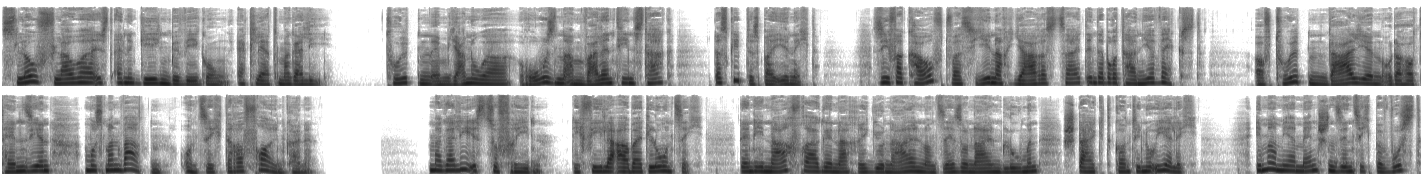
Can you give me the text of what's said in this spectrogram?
Slow Flower ist eine Gegenbewegung, erklärt Magali. Tulpen im Januar, Rosen am Valentinstag, das gibt es bei ihr nicht. Sie verkauft, was je nach Jahreszeit in der Bretagne wächst. Auf Tulpen, Dahlien oder Hortensien muss man warten und sich darauf freuen können. Magali ist zufrieden. Die viele Arbeit lohnt sich, denn die Nachfrage nach regionalen und saisonalen Blumen steigt kontinuierlich. Immer mehr Menschen sind sich bewusst,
